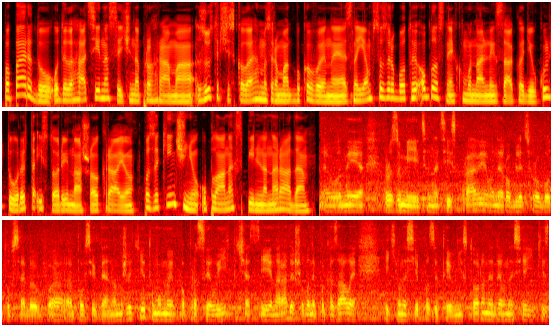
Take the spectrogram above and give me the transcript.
Попереду у делегації насичена програма зустрічі з колегами з громад Буковини, знайомство з роботою обласних комунальних закладів, культури та історії нашого краю. По закінченню у планах спільна нарада. Вони розуміються на цій справі, вони роблять цю роботу в себе в е, повсякденному житті. Тому ми попросили їх під час цієї наради, щоб вони показали, які у нас є позитивні сторони, де в нас є якісь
